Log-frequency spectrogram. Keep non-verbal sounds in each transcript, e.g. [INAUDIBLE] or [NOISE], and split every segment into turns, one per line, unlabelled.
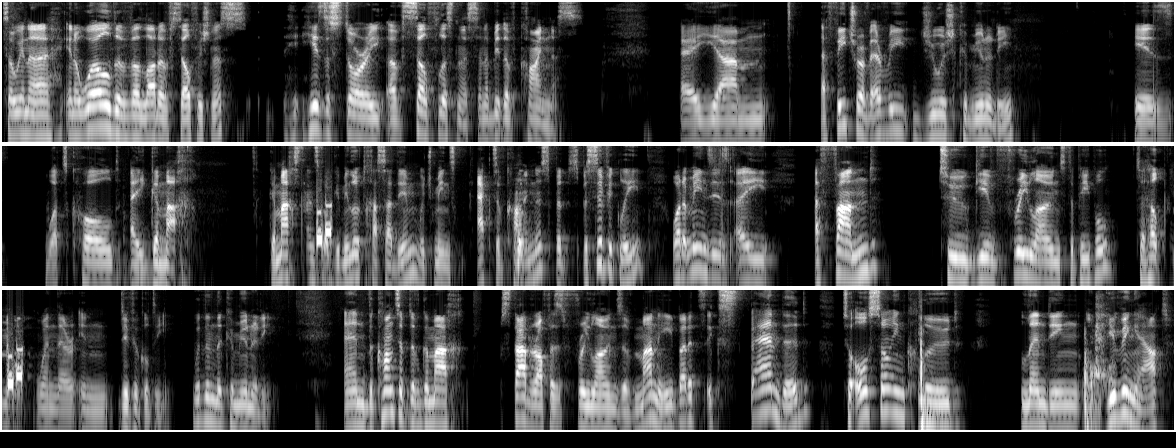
So in a in a world of a lot of selfishness, here's a story of selflessness and a bit of kindness. A um, a feature of every Jewish community is what's called a gemach. Gemach stands for Gemilut Chasadim, which means acts of kindness, but specifically, what it means is a a fund to give free loans to people to help them out when they're in difficulty within the community. And the concept of Gemach started off as free loans of money, but it's expanded to also include lending or giving out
